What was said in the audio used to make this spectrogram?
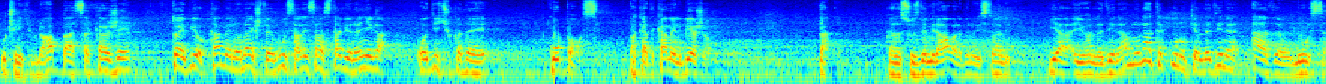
učenik ibn Abbasa, kaže, to je bio kamen onaj što je Musa, ali sam stavio na njega odjeću kada je kupao se. Pa kada kamen bježao. Tako. Kada su uznemiravali, bilo Israeli, ja i on ledine, amno, nate kunu ke ledine azeu Musa.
